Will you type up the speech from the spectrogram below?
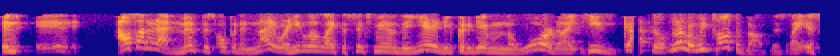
in, in outside of that Memphis opening night where he looked like the sixth man of the year, you could have gave him the award. Like he's got the. Remember we talked about this. Like it's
